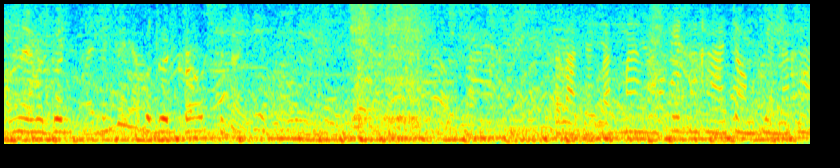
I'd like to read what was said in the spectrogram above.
Oh, they have a good. I think they have a good crowd tonight. ตลาดใหญ่มากๆมาร์เพชรนะคะ จอมเทียนนะคะ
